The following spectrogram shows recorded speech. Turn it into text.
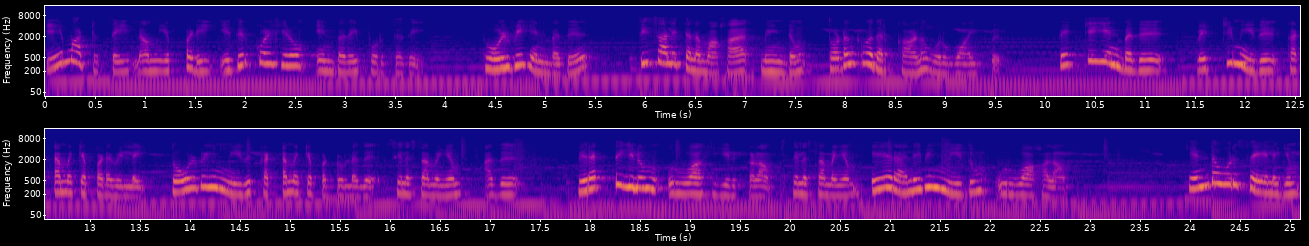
ஏமாற்றத்தை நாம் எப்படி எதிர்கொள்கிறோம் என்பதை பொறுத்ததே. தோல்வி என்பது புத்திசாலித்தனமாக மீண்டும் தொடங்குவதற்கான ஒரு வாய்ப்பு. வெற்றி என்பது வெற்றி மீது கட்டமைக்கப்படவில்லை. தோல்வியின் மீது கட்டமைக்கப்பட்டுள்ளது. சில சமயம் அது விரக்தியிலும் உருவாகி இருக்கலாம் சில சமயம் பேரழிவின் மீதும் உருவாகலாம். எந்த ஒரு செயலையும்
